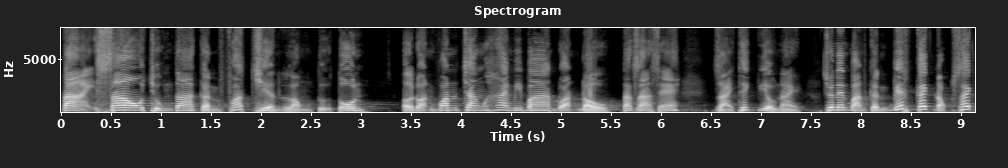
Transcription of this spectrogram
tại sao chúng ta cần phát triển lòng tự tôn. Ở đoạn văn trang 23 đoạn đầu tác giả sẽ giải thích điều này. Cho nên bạn cần biết cách đọc sách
